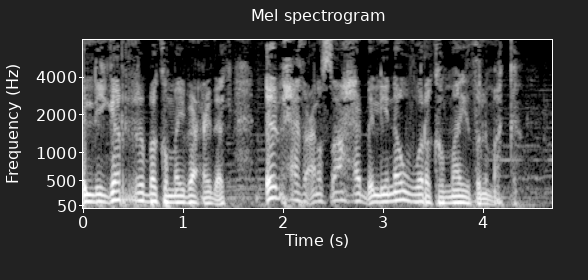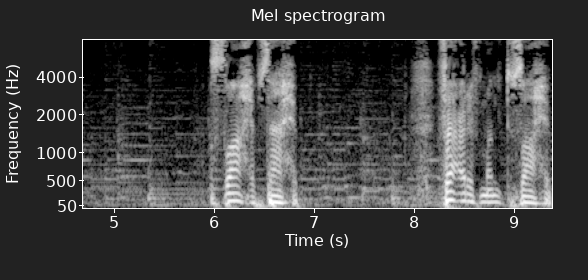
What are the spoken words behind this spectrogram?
اللي يقربك وما يبعدك. ابحث عن الصاحب اللي ينورك وما يظلمك. الصاحب ساحب. فاعرف من تصاحب.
